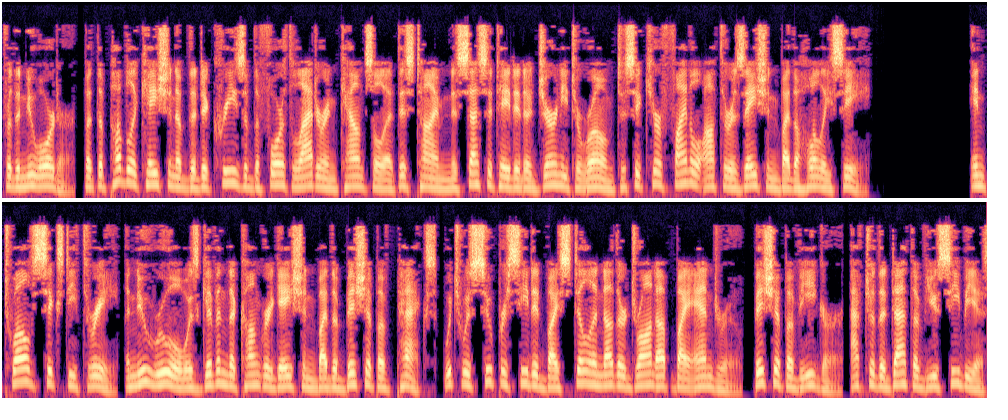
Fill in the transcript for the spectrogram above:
for the new order, but the publication of the decrees of the Fourth Lateran Council at this time necessitated a journey to Rome to secure final authorization by the Holy See. In 1263, a new rule was given the congregation by the Bishop of Pécs, which was superseded by still another drawn up by Andrew, Bishop of Eger, after the death of Eusebius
